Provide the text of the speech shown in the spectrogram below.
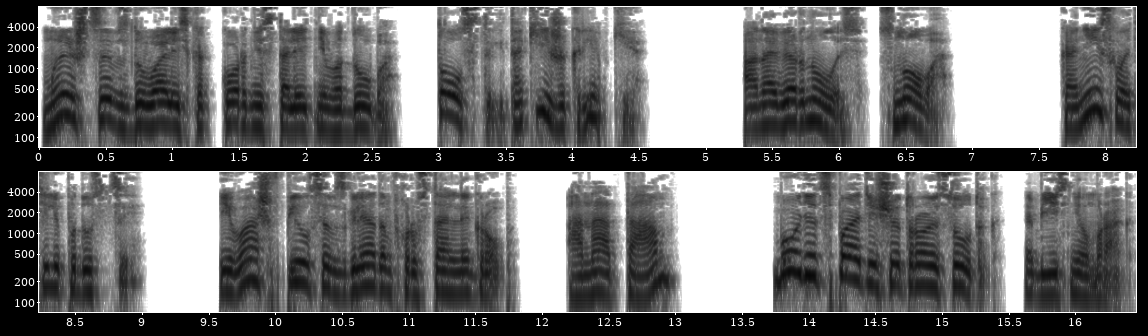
Мышцы вздувались, как корни столетнего дуба, толстые, такие же крепкие. Она вернулась, снова. Коней схватили под узцы. Иваш впился взглядом в хрустальный гроб. «Она там?» «Будет спать еще трое суток», — объяснил мрак.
